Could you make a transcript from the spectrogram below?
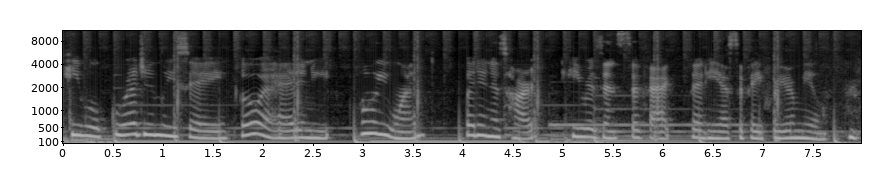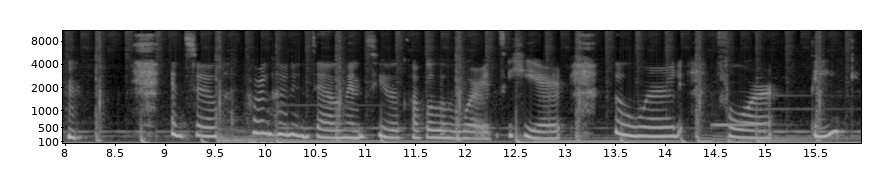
He will grudgingly say, Go ahead and eat all you want, but in his heart, he resents the fact that he has to pay for your meal. and so we're going to delve into a couple of words here. The word for think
